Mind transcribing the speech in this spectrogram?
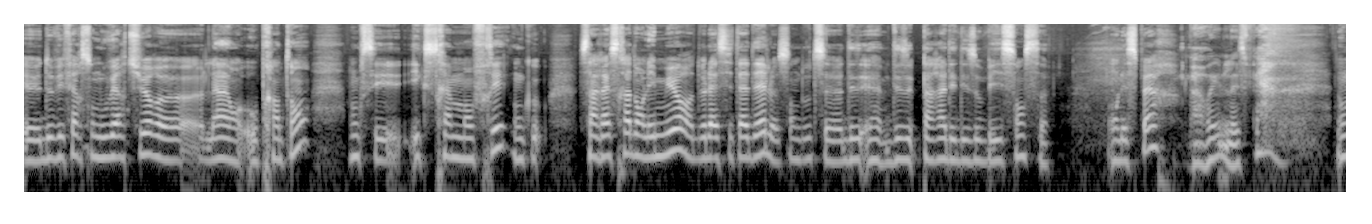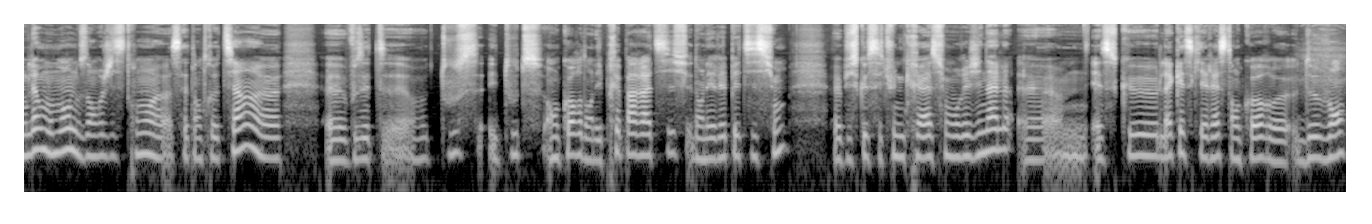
euh, devait faire son ouverture là au printemps. Donc c'est extrêmement frais. Donc ça restera dans les murs de la citadelle, sans doute des, des parades et désobéissances. On l'espère. Bah oui, on l'espère. Donc là, au moment où nous enregistrons euh, cet entretien, euh, euh, vous êtes tous et toutes encore dans les préparatifs, dans les répétitions, puisque c'est une création originale. Est-ce que là, qu'est-ce qui reste encore devant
